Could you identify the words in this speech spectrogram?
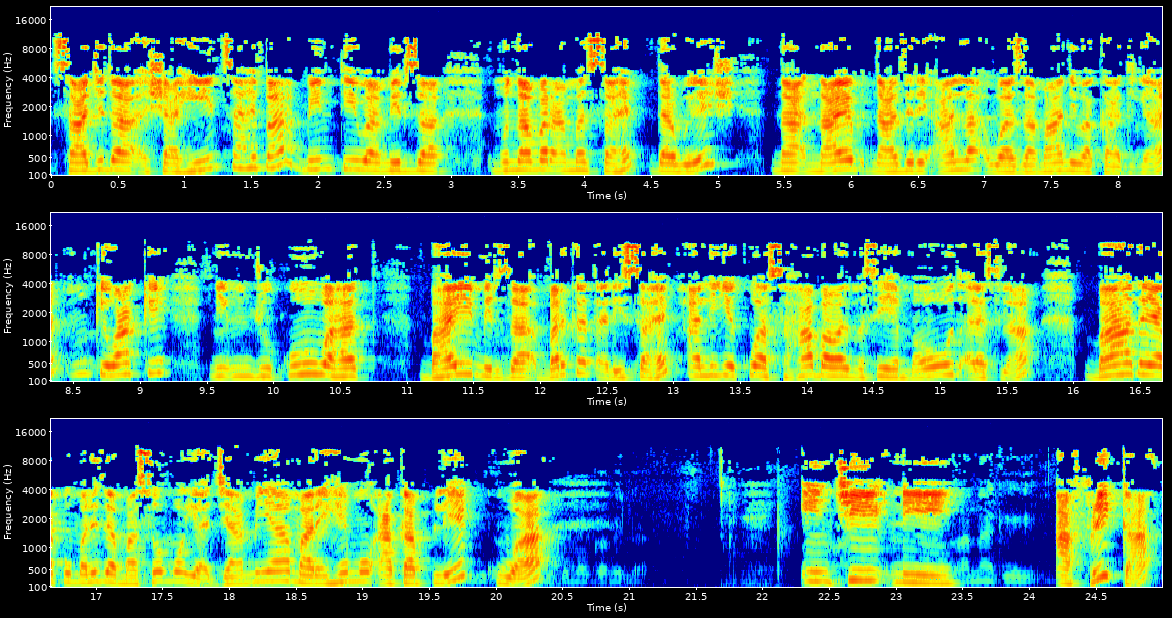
sajida shahin sahiba binti wa mirza munawar ahmad saheb darwish na naib naziri ala wa zamani wa kadian mke wake ni mjukuu wa hat bhai mirza barkat ali saheb aliyekuwa sahaba wa masihi maud alah salam baada ya kumaliza masomo ya jamia marehemu akapelekwa nchini afrika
